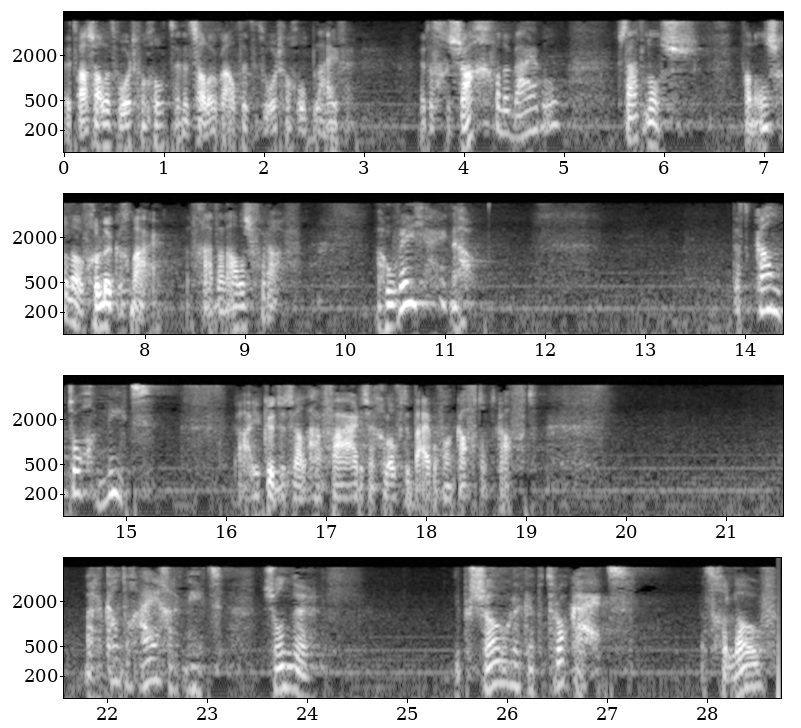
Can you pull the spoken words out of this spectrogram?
Het was al het woord van God en het zal ook altijd het woord van God blijven. Het gezag van de Bijbel staat los van ons geloof. Gelukkig maar. Dat gaat dan alles vooraf. Maar hoe weet jij het nou? Dat kan toch niet. Je kunt het wel aanvaarden. Zij gelooft de Bijbel van kaft tot kaft. Maar dat kan toch eigenlijk niet zonder die persoonlijke betrokkenheid. Dat geloof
